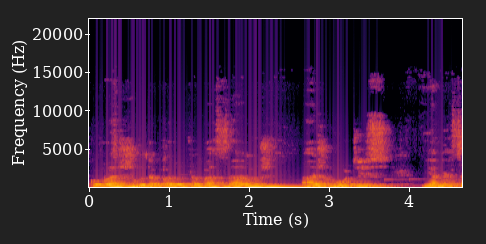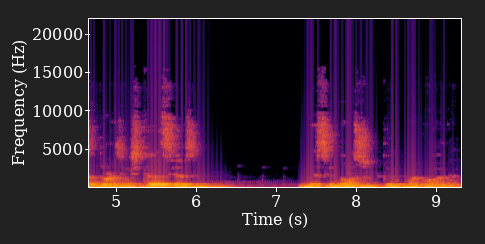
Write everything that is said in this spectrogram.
como ajuda para ultrapassarmos as rudes e ameaçadoras instâncias nesse nosso tempo agora.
